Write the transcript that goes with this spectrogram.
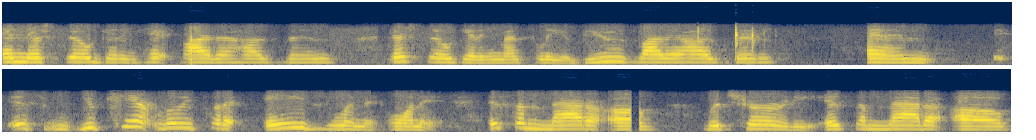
and they're still getting hit by their husbands. They're still getting mentally abused by their husbands, and it's you can't really put an age limit on it. It's a matter of maturity. It's a matter of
